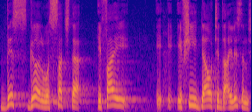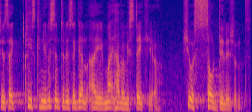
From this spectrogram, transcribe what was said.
This girl was such that if I if she doubted that I listened, she'd say, Please, can you listen to this again? I might have a mistake here. She was so diligent,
